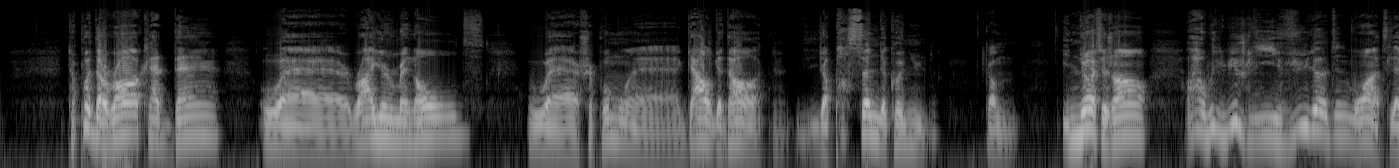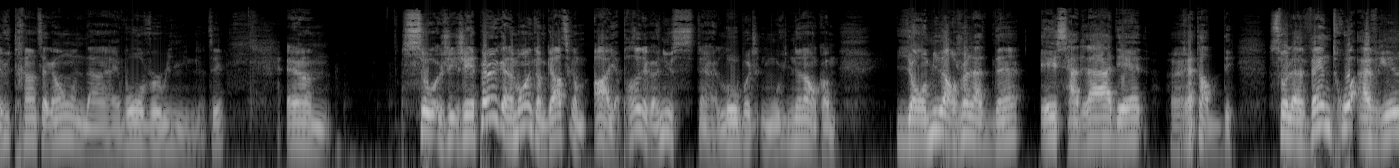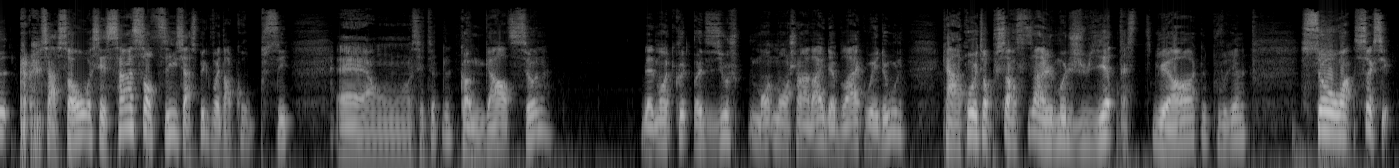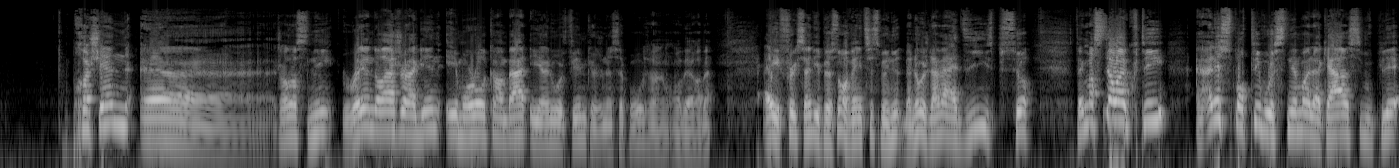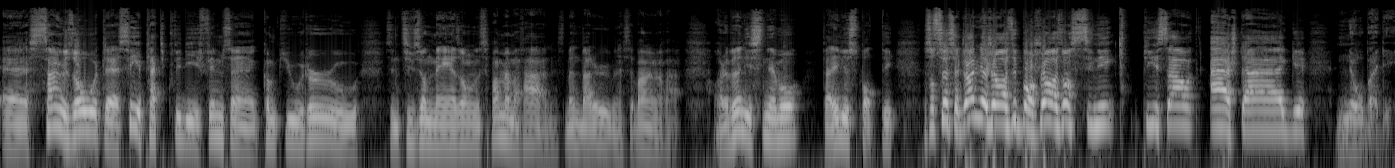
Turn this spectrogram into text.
T'as pas The Rock là-dedans, ou euh, Ryan Reynolds, ou euh, je sais pas moi, euh, Gal Gadot. Il y a personne de connu. Comme, il y a, c'est genre, ah oui, lui, je l'ai vu, là, ouais, tu l'as vu 30 secondes dans Wolverine, tu sais. So, j'ai peur que le monde, comme, regarde, comme, ah, il y a personne de connu, c'est un low budget movie. Non, non, comme, ils ont mis l'argent là-dedans, et ça a l'air d'être retardé. Sur le 23 avril, ça sort, c'est sans sortie, ça se peut qu'il va être encore poussé. Euh, on, c'est tout, là. Comme, garde ça, là. Le monde écoute Audio, je monte mon chandail de Black Widow, là. Quand encore ils sont plus sortis dans le mois de juillet, j'ai hâte, pour vrai, là. So, c'est ça que c'est. Prochaine, euh, j'en ai signé Raiden the Last Dragon et Mortal Kombat et un autre film que je ne sais pas, on verra bien. Hey, Freaks, hein, des personnes en 26 minutes. Ben non, je l'avais à 10, pis ça. Fait que merci d'avoir écouté. Euh, allez supporter vos cinémas locaux, s'il vous plaît. Euh, sans eux autres, euh, c'est plate d'écouter des films sur un computer ou c'est une télévision de maison. là. C'est pas la même affaire. là. C'est ben valeur, mais c'est pas la même affaire. On a besoin des cinémas. Fallait les supporter. Sur ça, c'est John le Jazu pour Jason Ciné. Peace out. Hashtag nobody.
